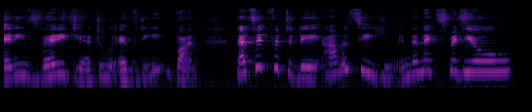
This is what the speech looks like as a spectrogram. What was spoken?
very very clear to everyone. That's it for today. I will see you in the next video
